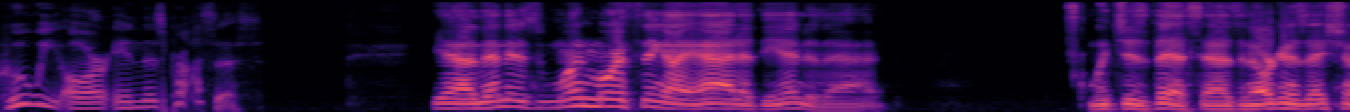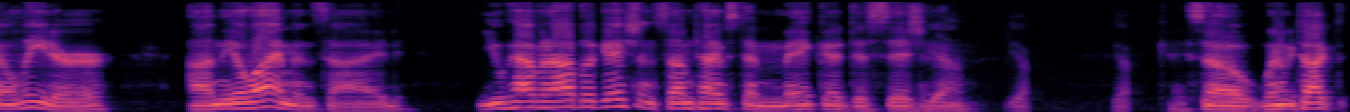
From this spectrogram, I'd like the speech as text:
who we are in this process Yeah, and then there's one more thing I add at the end of that, which is this as an organizational leader on the alignment side, you have an obligation sometimes to make a decision. yeah yep yep. Okay, so when we talked,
